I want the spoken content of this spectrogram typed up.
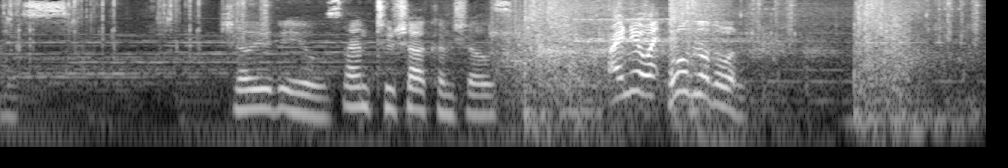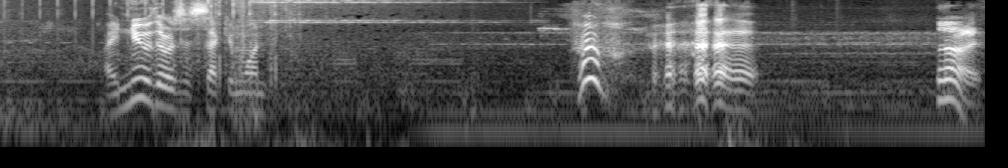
Nice. Jelly the eels. And two shotgun shells. I knew it! Oh, another one! I knew there was a second one. Whew! Alright.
